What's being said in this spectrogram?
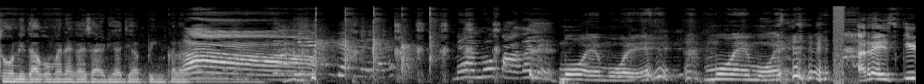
तो निदा को मैंने कैसे आइडिया दिया पिंक कलर हाँ। मैं पागल है। मोए मोए मोए मोए। अरे इसकी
